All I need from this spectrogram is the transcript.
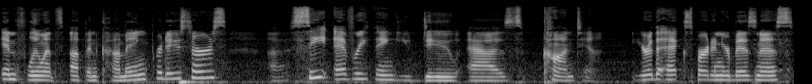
influence up and coming producers, uh, see everything you do as content. You're the expert in your business.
